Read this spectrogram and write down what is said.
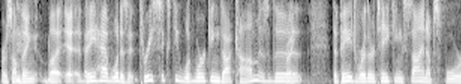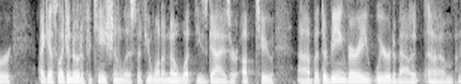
or something. but it, they have what is it? 360woodworking.com is the Right. the page where they're taking signups for. I guess like a notification list if you want to know what these guys are up to, uh, but they're being very weird about it. Um,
